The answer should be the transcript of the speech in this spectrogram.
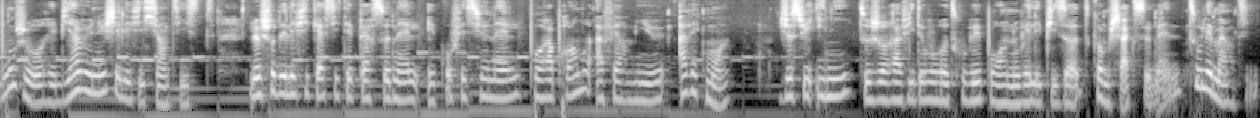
Bonjour et bienvenue chez l'efficientiste, le show de l'efficacité personnelle et professionnelle pour apprendre à faire mieux avec moi. Je suis Ini, toujours ravie de vous retrouver pour un nouvel épisode comme chaque semaine, tous les mardis.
